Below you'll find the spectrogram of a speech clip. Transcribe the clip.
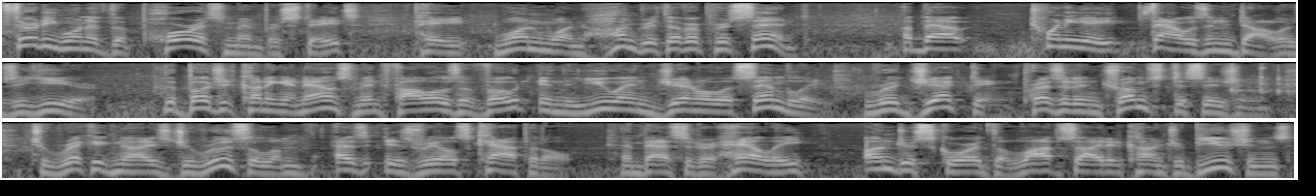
31 of the poorest member states pay one one hundredth of a percent, about $28,000 a year. The budget cutting announcement follows a vote in the UN General Assembly rejecting President Trump's decision to recognize Jerusalem as Israel's capital. Ambassador Haley underscored the lopsided contributions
